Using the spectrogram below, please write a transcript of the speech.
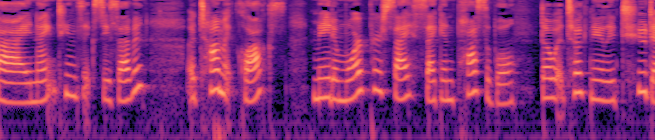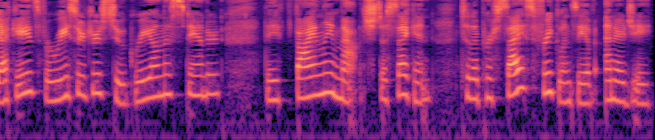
By 1967, atomic clocks made a more precise second possible. Though it took nearly two decades for researchers to agree on this standard, they finally matched a second to the precise frequency of energy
